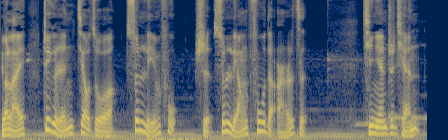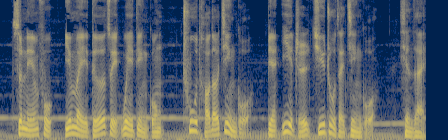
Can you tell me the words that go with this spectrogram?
原来这个人叫做孙林父，是孙良夫的儿子。七年之前，孙林父因为得罪魏定公，出逃到晋国，便一直居住在晋国。现在，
